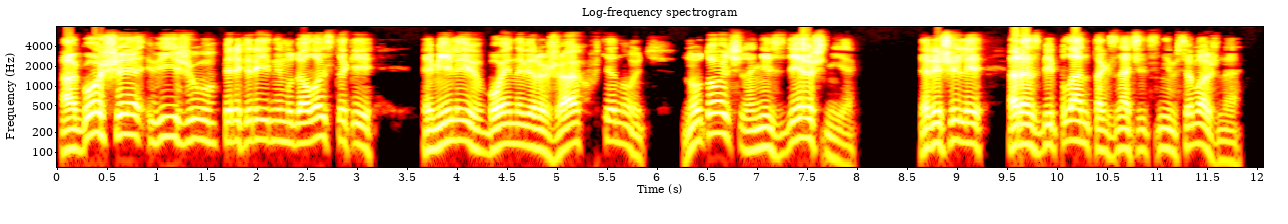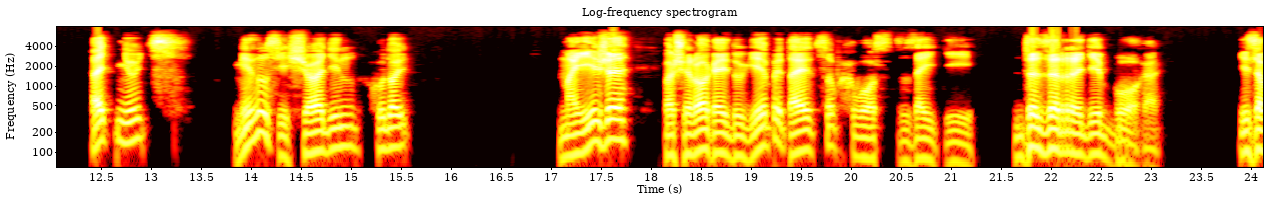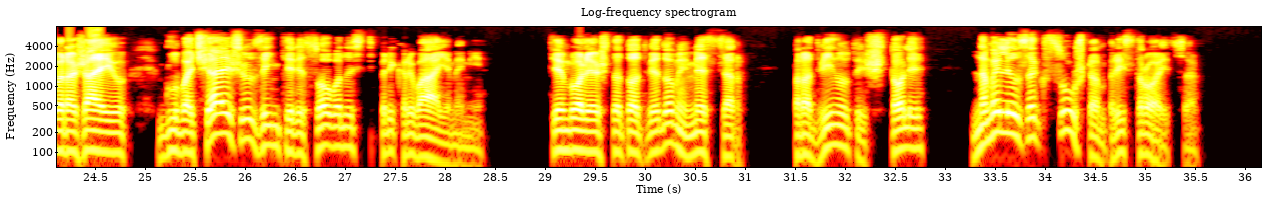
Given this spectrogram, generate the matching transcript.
А Гоше, вижу, периферийным удалось таки Эмилии в бой на виражах втянуть. Ну, точно, не здешние. Решили, раз биплан, так значит, с ним все можно. Отнюдь. Минус еще один худой. Мои же по широкой дуге пытаются в хвост зайти. Да заради бога! Изображаю глубочайшую заинтересованность прикрываемыми. Тем более, что тот ведомый мессер, продвинутый, что ли, намылился к сушкам пристроиться.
